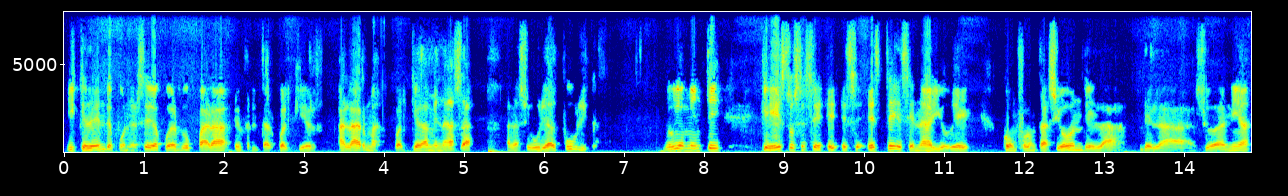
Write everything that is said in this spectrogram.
y que deben de ponerse de acuerdo para enfrentar cualquier alarma, cualquier amenaza a la seguridad pública. Obviamente que esto, este escenario de confrontación de la, de la ciudadanía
